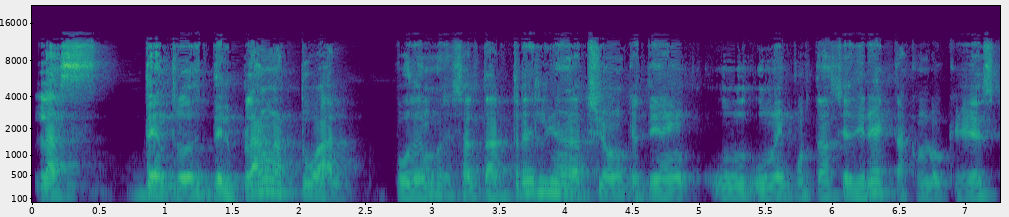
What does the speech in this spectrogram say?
Las, dentro del plan actual, podemos resaltar tres líneas de acción que tienen una importancia directa con lo que es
